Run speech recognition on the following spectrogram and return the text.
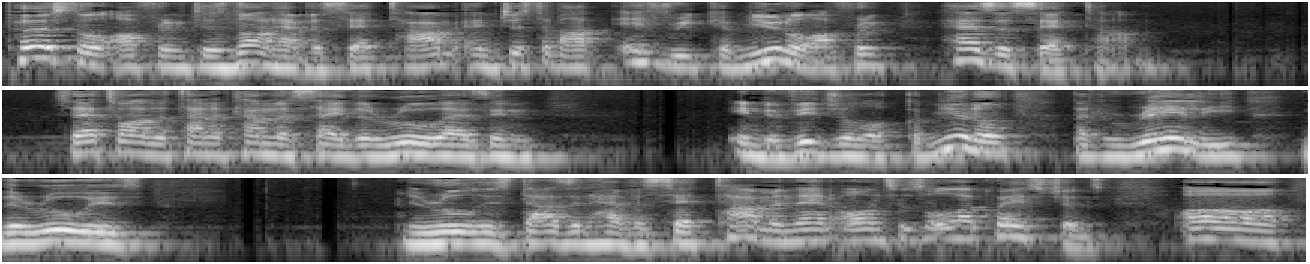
personal offering does not have a set time, and just about every communal offering has a set time. So that's why the Tanakama say the rule as in individual or communal, but really the rule is the rule is does it have a set time, and that answers all our questions. Oh,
